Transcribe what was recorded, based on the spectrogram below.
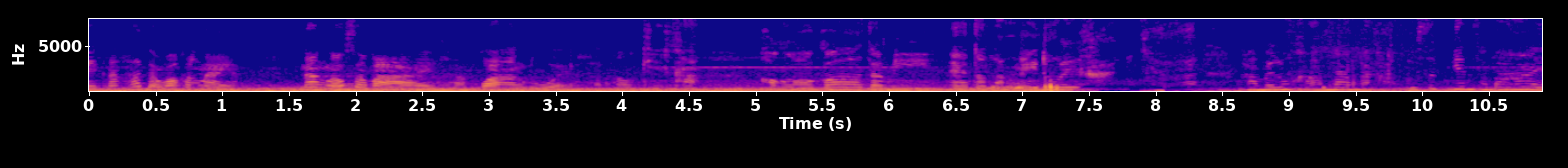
ล็กๆนะคะ แต่ว่าข้างในอะนั่งแล้วสบายค่ะ กว้างด้วยค่ะ เคค่ะ ของเราก็จะมีแอร์ตอนหลังให้ด้วยค่ะลูกค้าทำให้ลูกค้านั่งนะคะรู้สึกเย็นสบาย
